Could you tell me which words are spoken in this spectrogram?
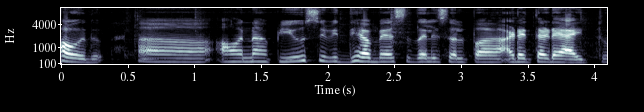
ಹೌದು. ಅವನ ಪಿ ಯು ಸಿ ವಿದ್ಯಾಭ್ಯಾಸದಲ್ಲಿ ಸ್ವಲ್ಪ ಅಡೆತಡೆ ಆಯಿತು.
